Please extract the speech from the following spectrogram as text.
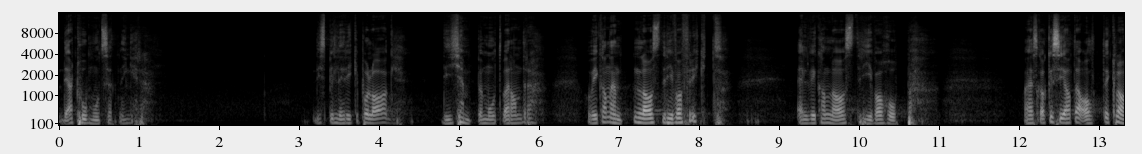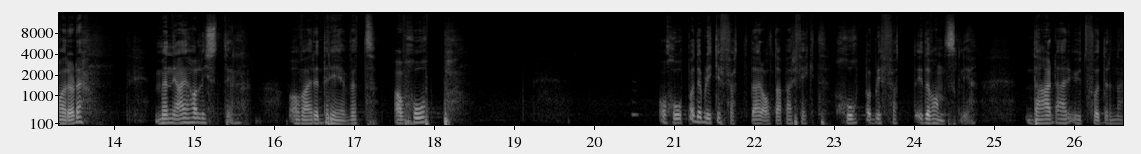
det er to motsetninger. De spiller ikke på lag. De kjemper mot hverandre. Og vi kan enten la oss drive av frykt, eller vi kan la oss drive av håpet. Og Jeg skal ikke si at jeg alltid klarer det, men jeg har lyst til å være drevet av håp. Og håpet det blir ikke født der alt er perfekt. Håpet blir født i det vanskelige. Der det er utfordrende,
